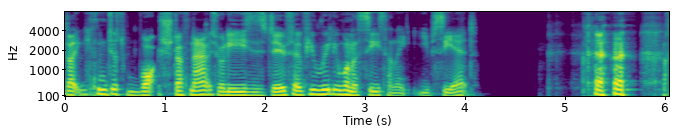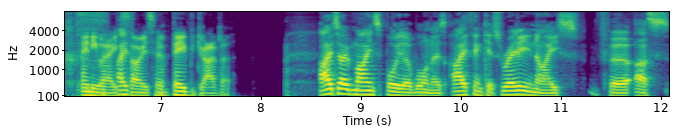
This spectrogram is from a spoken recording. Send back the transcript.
like you can just watch stuff now. It's really easy to do. So if you really want to see something, you see it. Anyway, I- sorry. So Baby Driver. I don't mind spoiler warners. I think it's really nice for us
